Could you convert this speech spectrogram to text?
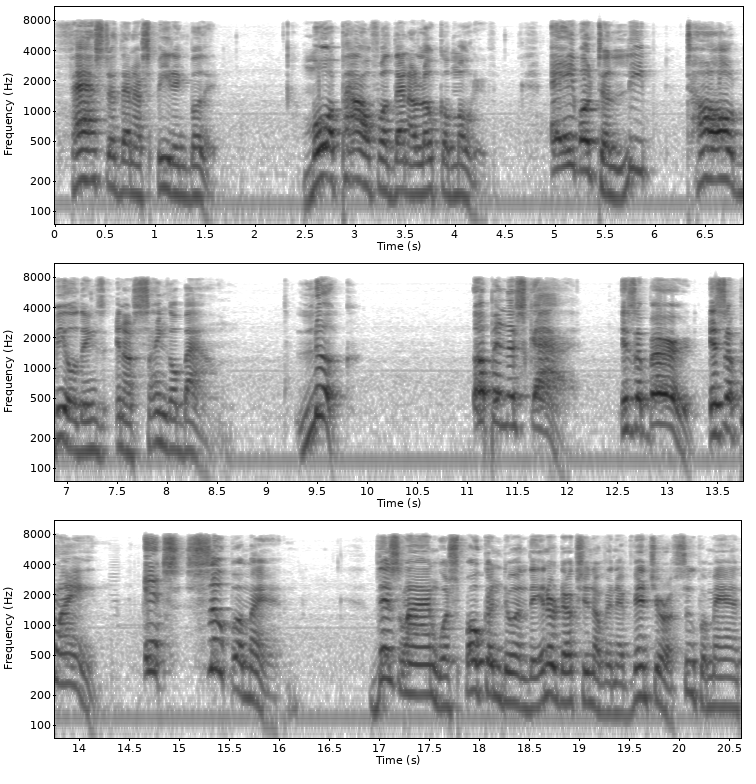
"Faster than a speeding bullet, more powerful than a locomotive, able to leap tall buildings in a single bound. Look, up in the sky is a bird, it's a plane, it's Superman." This line was spoken during the introduction of an adventure of Superman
